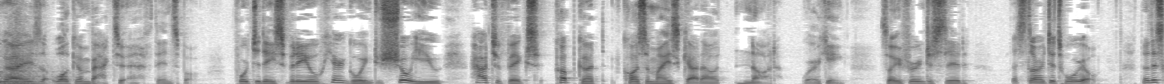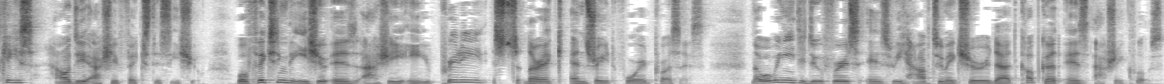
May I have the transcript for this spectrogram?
guys, welcome back to NFT Inspo. For today's video, we are going to show you how to fix CapCut Customize Cutout not working. So if you're interested, let's start a tutorial. Now this case, how do you actually fix this issue? Well, fixing the issue is actually a pretty direct and straightforward process. Now what we need to do first is we have to make sure that CapCut is actually closed.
